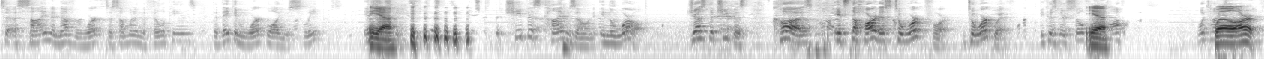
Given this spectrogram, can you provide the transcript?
to assign enough work to someone in the Philippines that they can work while you sleep, it's Yeah. just cheapest, it's just the cheapest time zone in the world. Just the cheapest, cause it's the hardest to work for, to work with, because they're so far Yeah. off. What time? Well, our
